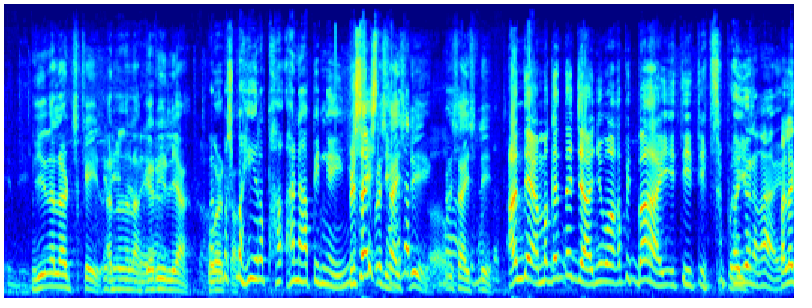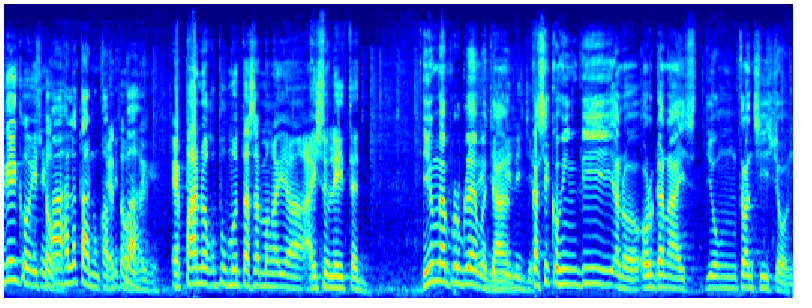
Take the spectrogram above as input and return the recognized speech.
Hindi. na large scale. ano na lang, guerrilla. Pero mas mahirap ha- hanapin ngayon. Precisely. Precisely. Precisely. Ande, ang maganda dyan, yung mga kapitbahay, ititip sa Oh, pulis. yun na nga eh. Palagay ko Kasi ito. mahalata nung kapitbahay. Ito, eh, paano ko pumunta sa mga uh, isolated? Yung nga problema dyan, kasi kung hindi ano organized yung transition,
